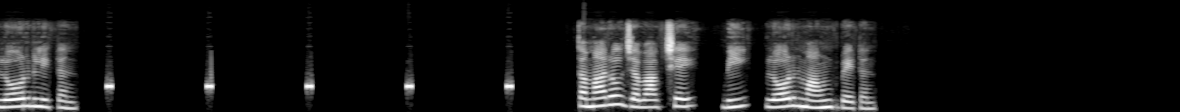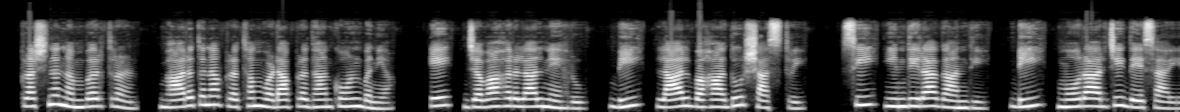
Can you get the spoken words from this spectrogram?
Lord Lytton. તમારો જવાબ છે બી. Lord Mountbatten. પ્રશ્ન નંબર ત્રણ. ભારતના પ્રથમ વડાપ્રધાન કોણ બન્યા A Jawaharlal Nehru B Lal Bahadur Shastri C Indira Gandhi D Morarji Desai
